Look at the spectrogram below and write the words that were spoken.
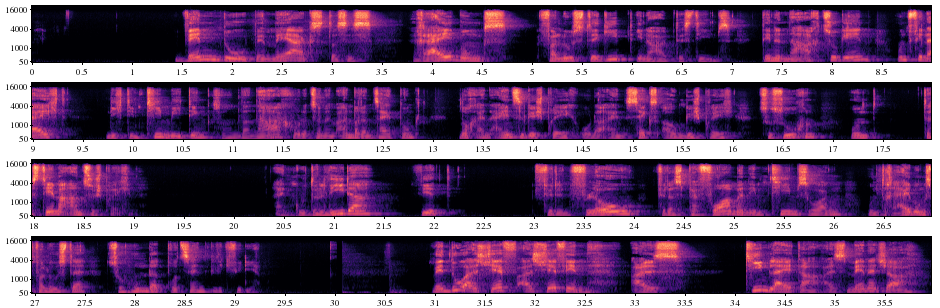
wenn du bemerkst, dass es Reibungsverluste gibt innerhalb des Teams, denen nachzugehen und vielleicht nicht im Teammeeting, sondern danach oder zu einem anderen Zeitpunkt noch ein Einzelgespräch oder ein Sechsaugengespräch zu suchen und das Thema anzusprechen. Ein guter Leader wird für den Flow, für das Performen im Team sorgen und Reibungsverluste zu 100% liquidieren. Wenn du als Chef, als Chefin, als Teamleiter, als Manager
